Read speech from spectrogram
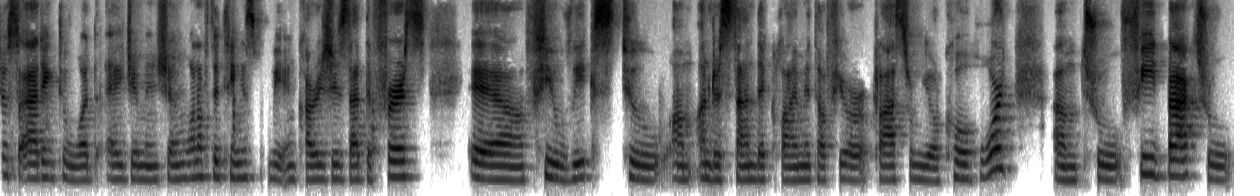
just adding to what AJ mentioned, one of the things we encourage is that the first uh, few weeks to um, understand the climate of your classroom, your cohort, um, through feedback, through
